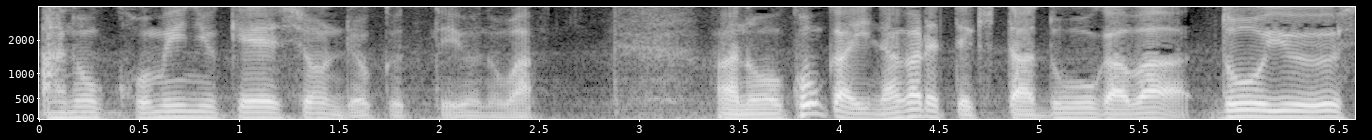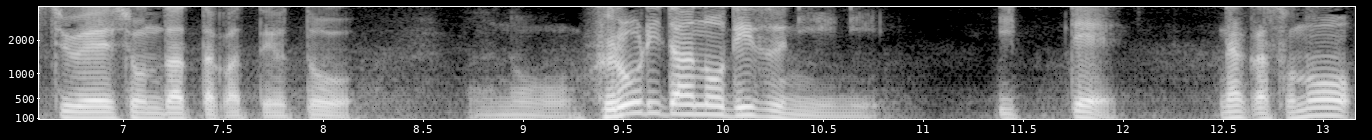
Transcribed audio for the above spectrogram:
あのコミュニケーション力っていうのは。あの、今回流れてきた動画は、どういうシチュエーションだったかっていうと、あの、フロリダのディズニーに、なんかその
